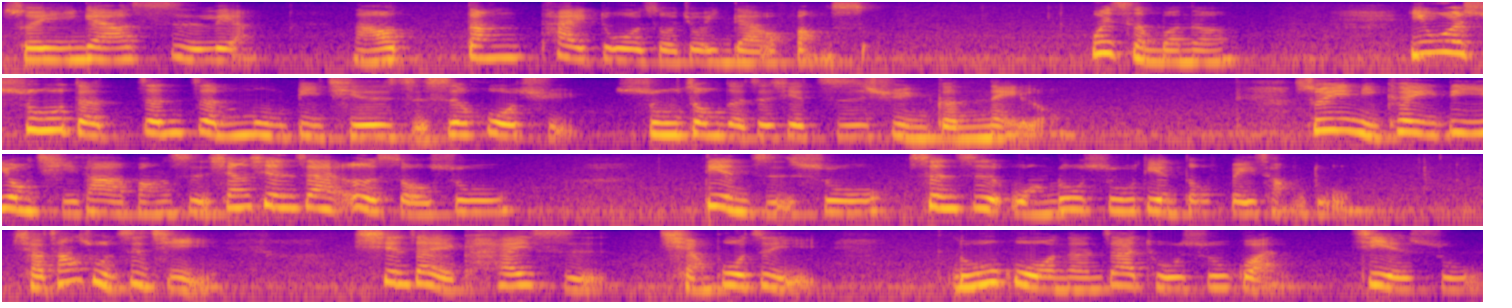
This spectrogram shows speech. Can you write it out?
所以应该要适量。然后当太多的时候，就应该要放手。为什么呢？因为书的真正目的其实只是获取书中的这些资讯跟内容，所以你可以利用其他的方式，像现在二手书。电子书，甚至网络书店都非常多。小仓鼠自己现在也开始强迫自己，如果能在图书馆借书，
